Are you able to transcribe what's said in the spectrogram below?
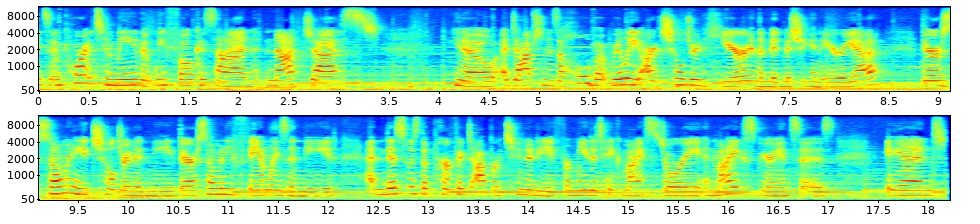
It's important to me that we focus on not just you know, adoption as a whole, but really our children here in the mid-Michigan area. There are so many children in need, there are so many families in need, and this was the perfect opportunity for me to take my story and my experiences and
